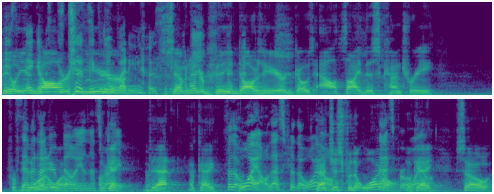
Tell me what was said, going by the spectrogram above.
billion make up a dollars a year. nobody knows 700 billion dollars a year goes outside this country for foreign 700 that's okay, right. That okay. For the oil, that's for the oil. That's just for the oil. That's for okay. oil. So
